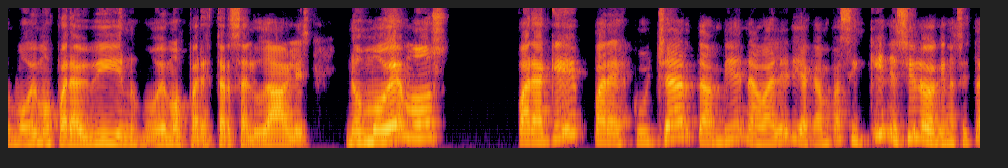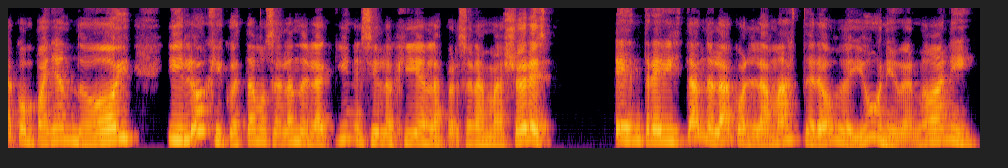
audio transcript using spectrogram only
nos movemos para vivir, nos movemos para estar saludables, nos movemos ¿Para qué? Para escuchar también a Valeria Campasi, kinesióloga que nos está acompañando hoy. Y lógico, estamos hablando de la kinesiología en las personas mayores, entrevistándola con la Master of the Universe, ¿no, Ani?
